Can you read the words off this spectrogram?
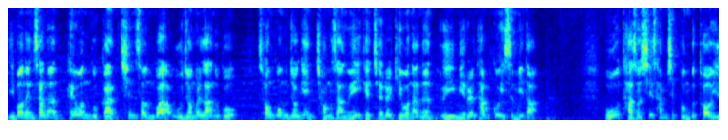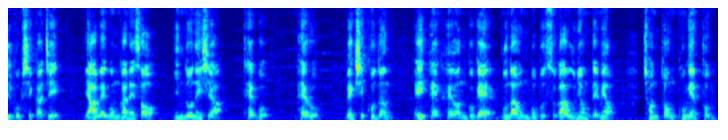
이번 행사는 회원국 간 친선과 우정을 나누고 성공적인 정상회의 개최를 기원하는 의미를 담고 있습니다. 오후 5시 30분부터 7시까지 야외 공간에서 인도네시아, 태국, 페루, 멕시코 등 에이펙 회원국의 문화 홍보 부스가 운영되며 전통 공예품,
